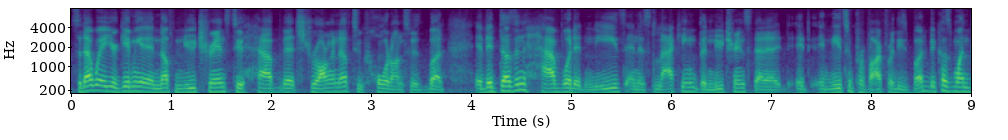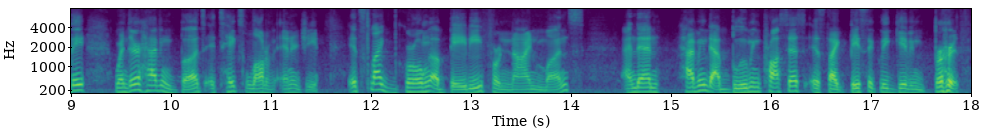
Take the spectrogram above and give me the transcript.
So that way you're giving it enough nutrients to have it strong enough to hold on to its bud. If it doesn't have what it needs and it's lacking the nutrients that it, it, it needs to provide for these buds, because when, they, when they're having buds, it takes a lot of energy. It's like growing a baby for nine months and then having that blooming process is like basically giving birth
